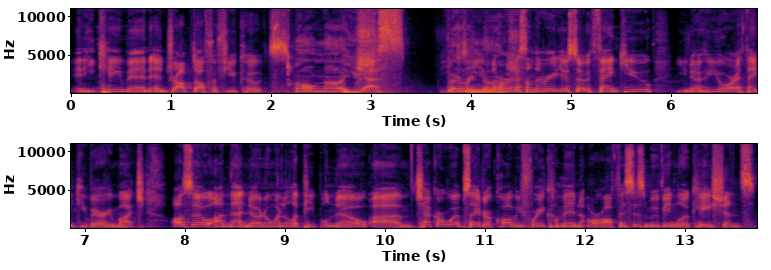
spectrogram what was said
and he came in and dropped off a few coats. Oh, nice. Yes. Very he nice. heard us on the radio, so thank you. You know who you are. Thank you very much. Also, on that note, I want to let people know um, check our website or call before you come in. Our office is moving locations.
